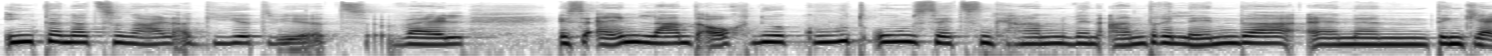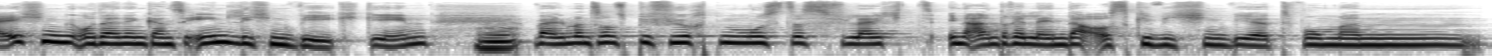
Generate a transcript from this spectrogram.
international agiert wird, weil es ein Land auch nur gut umsetzen kann, wenn andere Länder einen, den gleichen oder einen ganz ähnlichen Weg gehen, ja. weil man sonst befürchten muss, dass vielleicht in andere Länder ausgewichen wird, wo man,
